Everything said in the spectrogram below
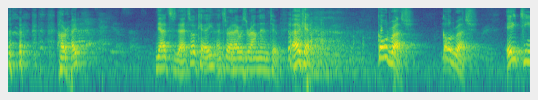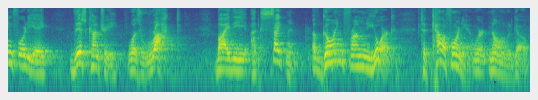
All right. That's, that's okay. That's right. I was around then too. Okay. Gold rush. Gold rush. 1848, this country was rocked by the excitement of going from New York to California, where no one would go,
